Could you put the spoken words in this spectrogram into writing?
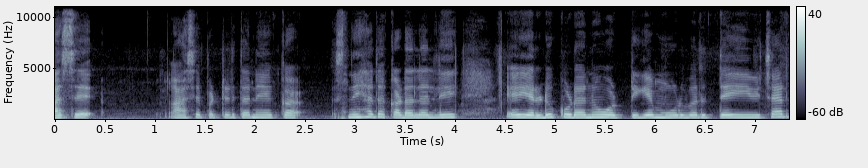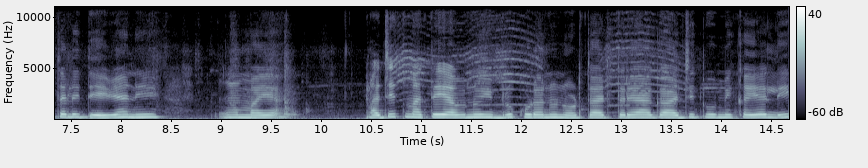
ಆಸೆ ಆಸೆ ಪಟ್ಟಿರ್ತಾನೆ. ಕ, ಸ್ನೇಹದ ಕಡಲಲ್ಲಿ ಎರಡೂ ಕೂಡ ಒಟ್ಟಿಗೆ ಮೂಡಿ ಬರುತ್ತೆ. ಈ ವಿಚಾರದಲ್ಲಿ ದೇವ್ಯಾನಿ ಮಯ ಅಜಿತ್ ಮತ್ತು ಅವನು ಇಬ್ಬರು ಕೂಡ ನೋಡ್ತಾ ಇರ್ತಾರೆ. ಆಗ ಅಜಿತ್ ಭೂಮಿ ಕೈಯಲ್ಲಿ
